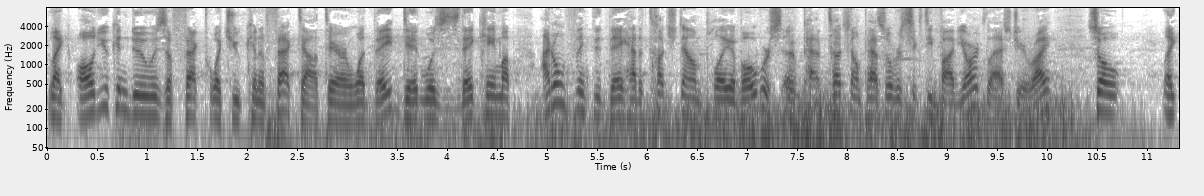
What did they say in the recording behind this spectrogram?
Like all you can do is affect what you can affect out there, and what they did was they came up. I don't think that they had a touchdown play of over uh, a touchdown pass over 65 yards last year, right? So, like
